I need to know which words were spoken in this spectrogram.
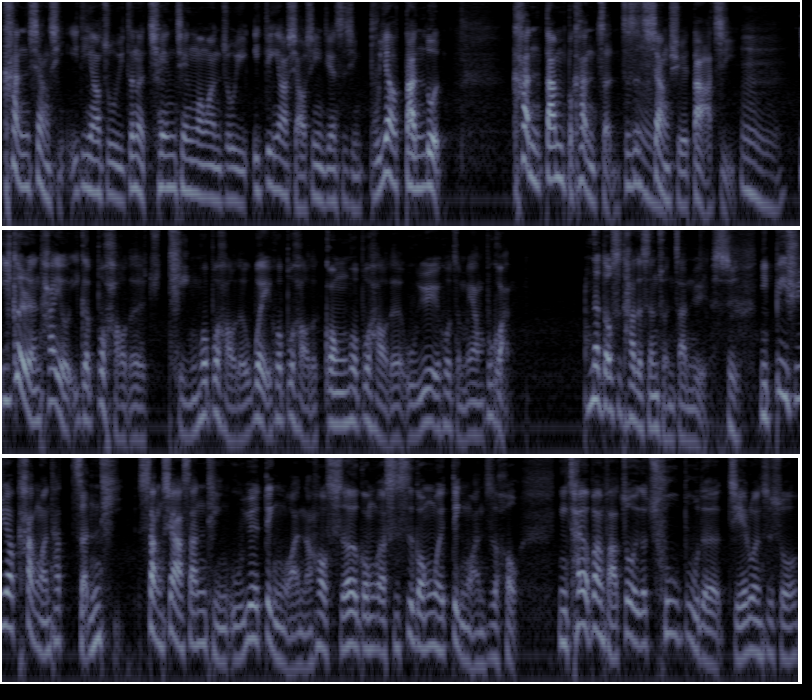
看象棋一定要注意，真的千千万万注意，一定要小心一件事情，不要单论，看单不看整，这是相学大忌。嗯，一个人他有一个不好的停或不好的位或不好的宫或不好的五月或怎么样，不管，那都是他的生存战略。是你必须要看完他整体上下三庭五月定完，然后十二宫呃十四宫位定完之后，你才有办法做一个初步的结论，是说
